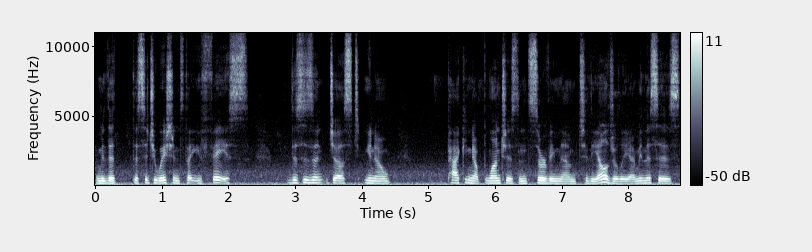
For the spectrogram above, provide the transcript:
I mean the the situations that you face. This isn't just you know packing up lunches and serving them to the elderly. I mean, this is,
